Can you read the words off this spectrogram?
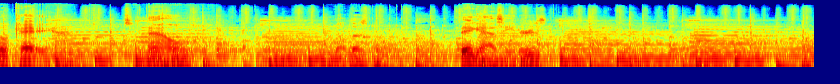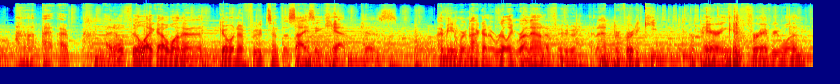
Okay. So now, build those big ass heaters. Uh, I, I I don't feel like I want to go into food synthesizing yet because I mean we're not going to really run out of food, and I'd prefer to keep preparing it for everyone.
